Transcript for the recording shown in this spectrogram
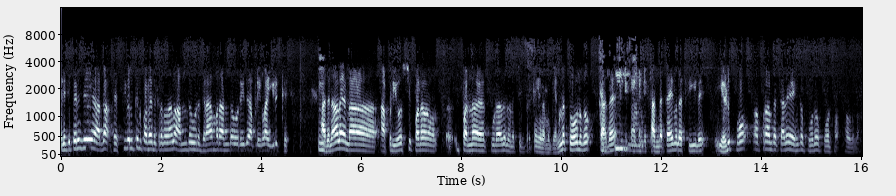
எனக்கு தெரிஞ்சு அதான் ஃபெஸ்டிவலுக்குன்னு படம் எடுக்கிறதுனால அந்த ஒரு கிராமர் அந்த ஒரு இது அப்படிலாம் இருக்கு. அதனால நான் அப்படி யோசிச்சு படம் பண்ண கூடாதுன்னு நினைச்சிட்டு இருக்கேன். நமக்கு என்ன தோணுதோ கதை அந்த டைம்ல ஃபீல் எடுப்போம். அப்புறம் அந்த கதை எங்க போதோ போட்டோம். அவ்வளவுதான்.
